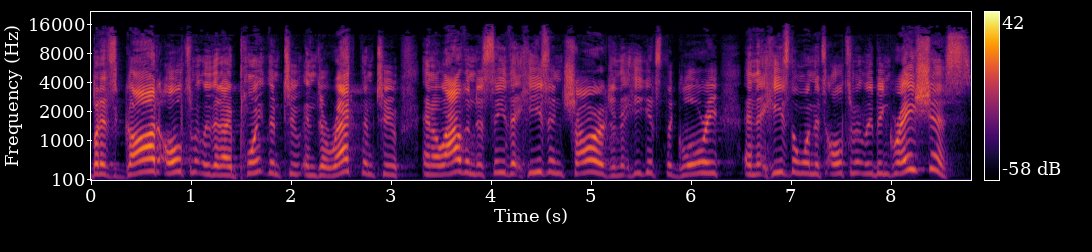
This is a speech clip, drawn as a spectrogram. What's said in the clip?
but it's God ultimately that I point them to and direct them to and allow them to see that He's in charge and that He gets the glory and that He's the one that's ultimately been gracious.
